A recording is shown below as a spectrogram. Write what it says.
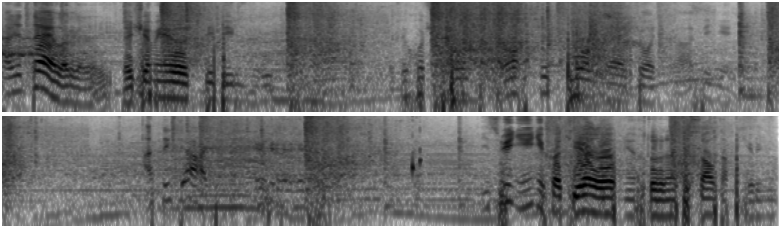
А, Салли Тейлор. Зачем я ее дебильную ты хочешь? Ох ты плотная тетка, офигеть. А ты дядь. Извини, не хотел, мне кто-то написал там херню.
